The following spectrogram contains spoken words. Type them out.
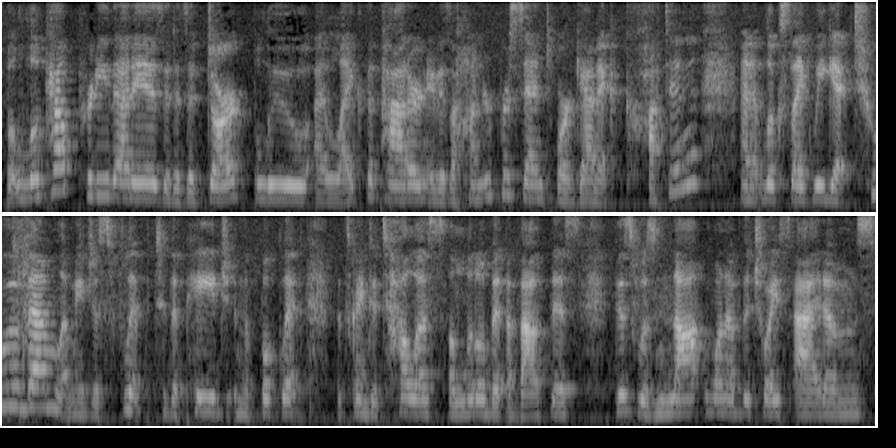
But look how pretty that is. It is a dark blue. I like the pattern. It is 100% organic cotton and it looks like we get two of them. Let me just flip to the page in the booklet that's going to tell us a little bit about this. This was not one of the choice items.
